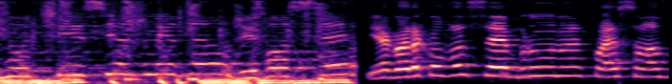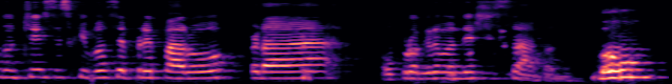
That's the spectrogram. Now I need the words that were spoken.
notícias me dão de você? E agora com você, Bruna, quais são as notícias que você preparou para o programa deste sábado? Bom,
